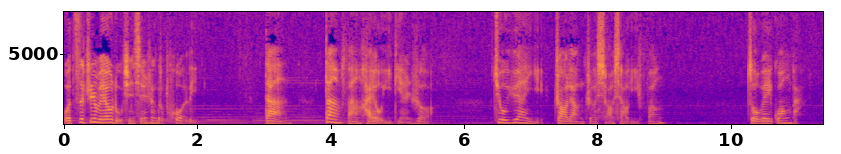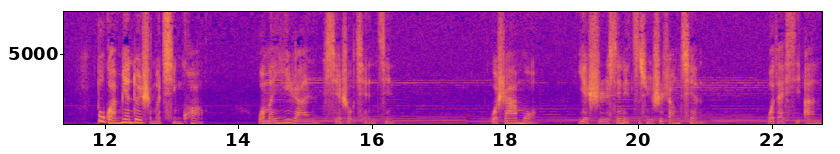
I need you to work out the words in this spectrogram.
我自知没有鲁迅先生的魄力，但。但凡还有一点热，就愿意照亮这小小一方。做微光吧，不管面对什么情况，我们依然携手前进。我是阿莫，也是心理咨询师张倩。我在西安，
